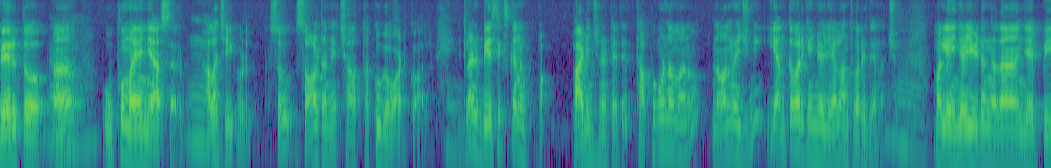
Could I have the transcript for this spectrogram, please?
పేరుతో ఆ, ఉప్పు మయం చేస్తారు. అలా చేయకూడదు. సో సాల్ట్ అనేది చాలా తక్కువగా వాడుకోవాలి. ఇట్లాంటి బేసిక్స్ కనుక పాటించినట్టయితే తప్పకుండా మనం నాన్ వెజ్ని ఎంతవరకు ఎంజాయ్ చేయాలో అంతవరకు తినచ్చు. మళ్ళీ ఎంజాయ్ చేయడం కదా అని చెప్పి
